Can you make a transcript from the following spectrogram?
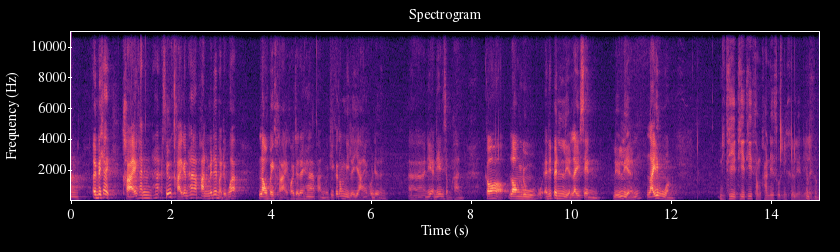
5,000เอ้ยไม่ใช่ขายกันห้าซื้อขายกัน 5,000 ไม่ได้หมายถึงว่า เราไปขายเขาจะได้ 5,000บางทีก็ต้องมีระยะให้เขาเดินอ่าอันนี้อันนี้สำคัญ ก็ลองดูอันนี้เป็นเหรียญลายเซ็นหรือเหรียญไร้ห่วงที่ที่ที่สำคัญที่สุดนี่คือเหรียญนี้เลยครับ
